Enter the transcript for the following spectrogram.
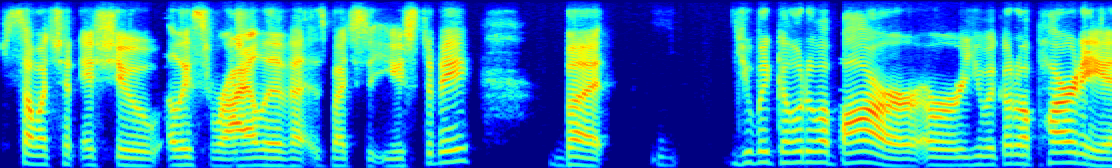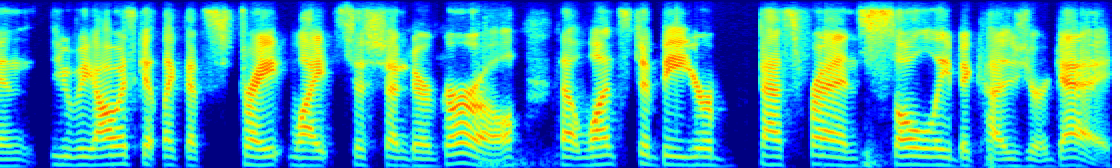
so much an issue, at least where I live, as much as it used to be, but you would go to a bar or you would go to a party and you would always get like that straight white cisgender girl that wants to be your best friend solely because you're gay.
